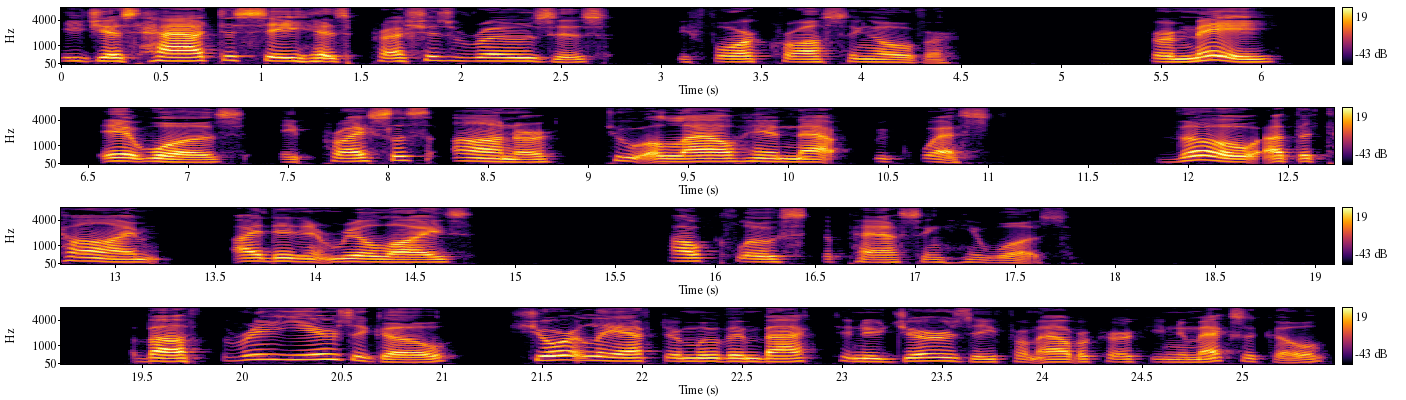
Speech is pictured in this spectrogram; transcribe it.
He just had to see his precious roses before crossing over. For me, it was a priceless honor to allow him that request, though at the time I didn't realize how close to passing he was. About three years ago, Shortly after moving back to New Jersey from Albuquerque, New Mexico,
